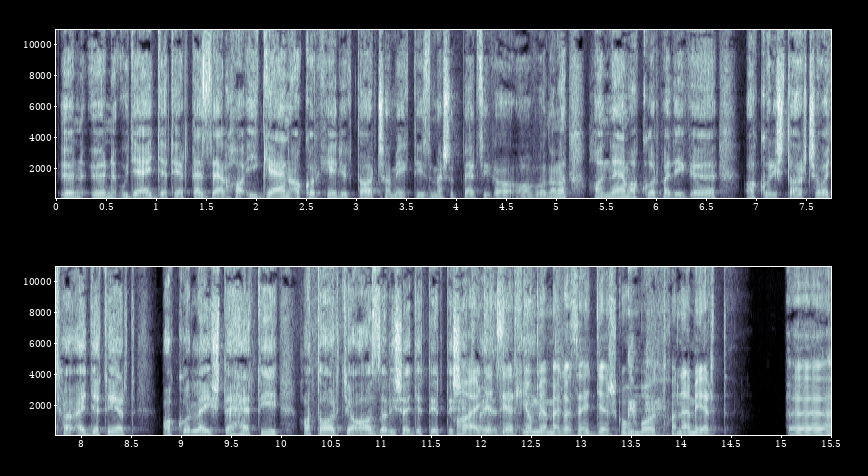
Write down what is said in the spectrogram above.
ön, ön ugye egyetért ezzel, ha igen, akkor kérjük tartsa még 10 másodpercig a, a vonalat, ha nem, akkor pedig ö, akkor is tartsa, vagy ha egyetért, akkor le is teheti, ha tartja, azzal is egyetértését Ha egyetért, ki, nyomja meg az egyes gombot, ha nem ért, ö,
